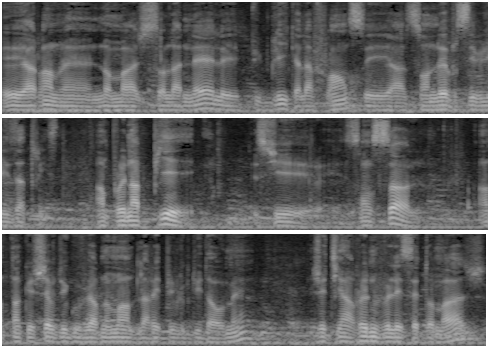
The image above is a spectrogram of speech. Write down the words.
et à rendre un hommage solennel et public à la France et à son œuvre civilisatrice. En prenant pied sur son sol en tant que chef du gouvernement de la République du Dahomey, je tiens à renouveler cet hommage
